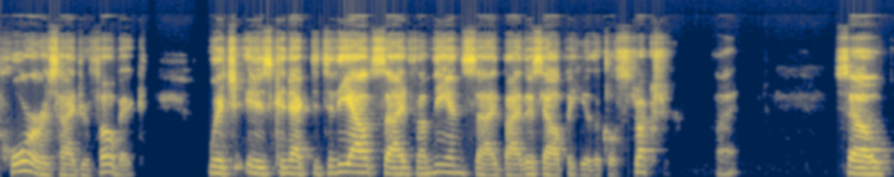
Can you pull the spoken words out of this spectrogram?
pore is hydrophobic which is connected to the outside from the inside by this alpha helical structure. Right? So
